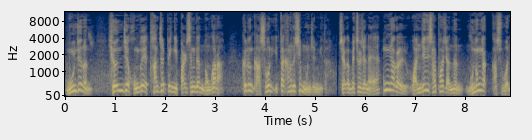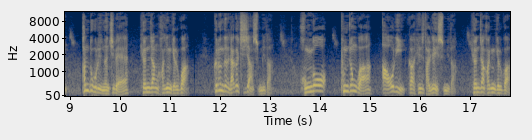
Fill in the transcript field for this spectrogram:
문제는 현재 홍도에 탄저병이 발생된 농가나 그런 가수원이 있다 하는 것이 문제입니다. 제가 며칠 전에 농약을 완전히 살포하지 않는 무농약 가수원 한두 그루 있는 집에 현장 확인 결과 그런 데는 약을 치지 않습니다. 홍도 품종과 아오리가 현재 달려 있습니다. 현장 확인 결과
